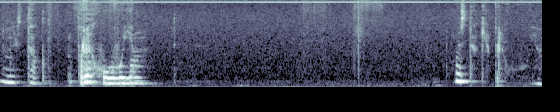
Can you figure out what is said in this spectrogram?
ось так приховуємо. Ось так я приховую.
